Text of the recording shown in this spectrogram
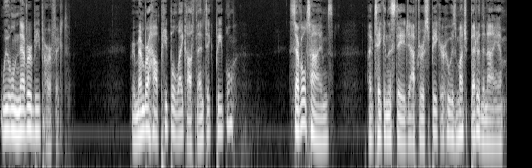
we will never be perfect. Remember how people like authentic people? Several times, I've taken the stage after a speaker who is much better than I am.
